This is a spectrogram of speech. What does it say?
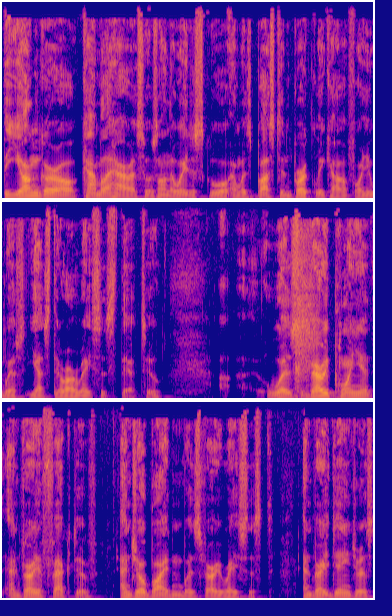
the young girl, Kamala Harris, who was on the way to school and was bused in Berkeley, California, with, yes, there are racists there too, was very poignant and very effective. And Joe Biden was very racist and very dangerous.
